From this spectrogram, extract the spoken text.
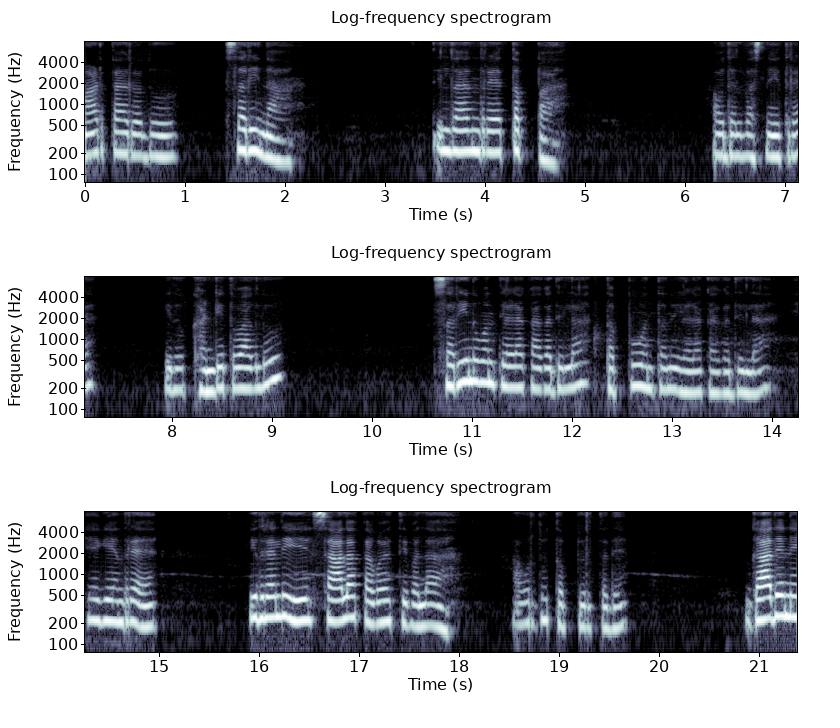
ಮಾಡ್ತಾ ಇರೋದು ಸರಿನಾ? ಇಲ್ಲ ತಪ್ಪ ತಪ್ಪಾ? ಹೌದಲ್ವಾ ಸ್ನೇಹಿತರೆ? ಇದು ಖಂಡಿತವಾಗಲೂ ಸರಿನೂ ಅಂತ ಹೇಳೋಕ್ಕಾಗೋದಿಲ್ಲ, ತಪ್ಪು ಅಂತಲೂ ಹೇಳೋಕ್ಕಾಗೋದಿಲ್ಲ. ಹೇಗೆ ಅಂದರೆ ಇದರಲ್ಲಿ ಸಾಲ ತಗೊಳ್ತೀವಲ್ಲ, ಅವ್ರದ್ದು ತಪ್ಪಿರ್ತದೆ. ಗಾದೆನೇ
